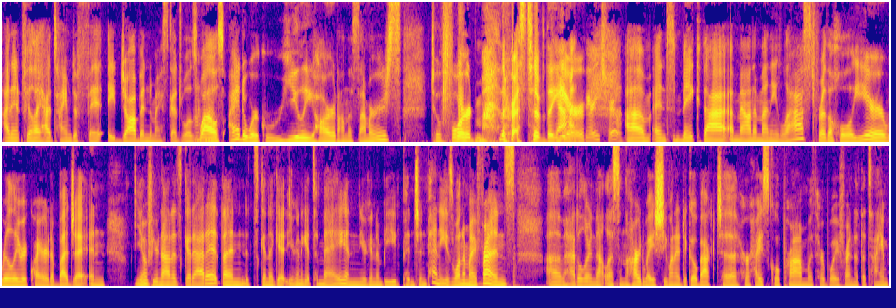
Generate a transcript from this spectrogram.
I didn't feel I had time to fit a job into my schedule as mm-hmm. well. So I had to work really hard on the summers to afford my, the rest of the yeah, year. Very true. Um, and to make that amount of money last for the whole year really required a budget. And you know, if you're not as good at it, then it's going to get, you're going to get to May and you're going to be pinching pennies. One of my friends um, had to learn that lesson the hard way. She wanted to go back to her high school prom with her boyfriend at the time.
